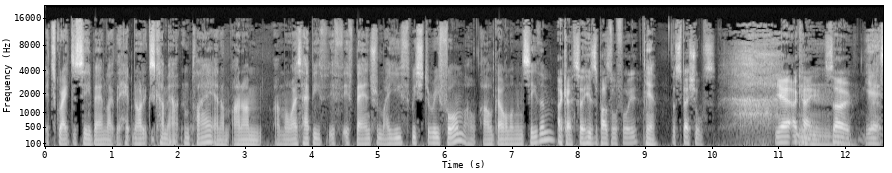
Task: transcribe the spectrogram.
it's great to see a band like the Hypnotics come out and play. And I'm and I'm I'm always happy if, if, if bands from my youth wish to reform, I'll, I'll go along and see them. Okay, so here's a puzzle for you. Yeah. The specials. Yeah, okay. So Yes.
